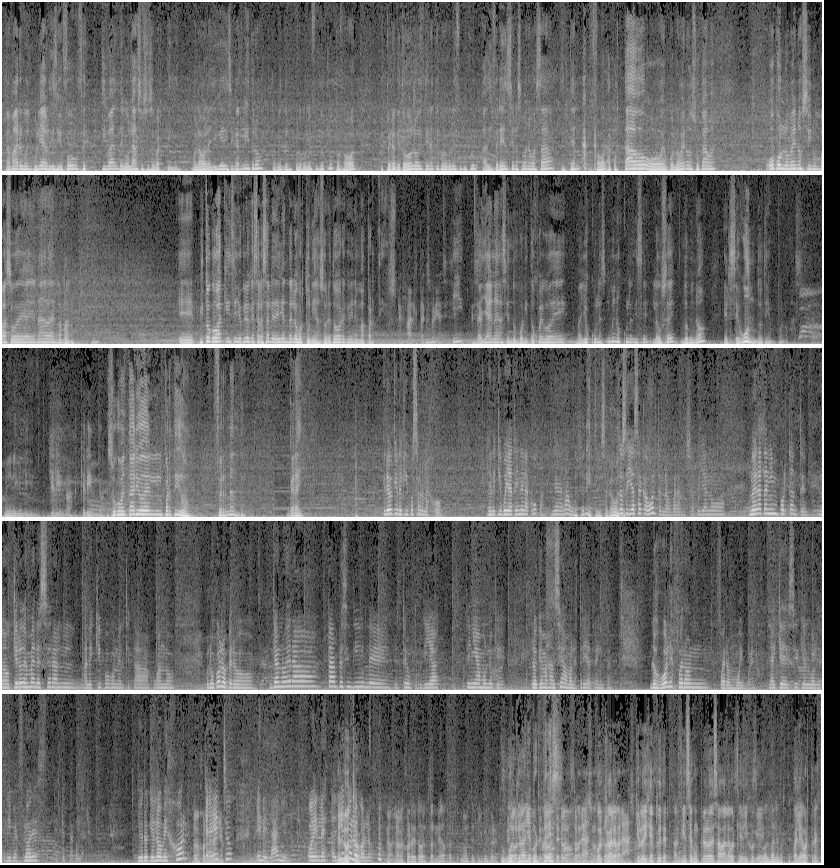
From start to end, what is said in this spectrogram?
Amargo Inculiable dice que fue un festival de golazos ese partido. Hola, hola, llegué, dice Carlitro, también del Colo Colo Fútbol Club, por favor. Espero que todos los integrantes del Colo Colo Fútbol Club, a diferencia de la semana pasada, estén, por favor, acostados o en- por lo menos en su cama. O por lo menos sin un vaso de nada en la mano. ¿Mm? Eh, Vitoco Vázquez dice, yo creo que a Salazar le deberían dar la oportunidad, sobre todo ahora que vienen más partidos. Le falta experiencia. Y. Dayana haciendo un bonito juego de mayúsculas y minúsculas dice, la UC dominó el segundo tiempo nomás. Mire qué lindo. Qué lindo, ¿eh? qué lindo. Su comentario del partido, Fernanda Garay. Creo que el equipo se relajó. El equipo ya tiene la copa, ya Ya ganamos. está listo, ya se acabó. Entonces esto. ya se acabó el torneo para nosotros, ya no, no era tan importante. No quiero desmerecer al, al equipo con el que estaba jugando Colo Colo, pero ya no era tan prescindible el triunfo, porque ya teníamos lo que, lo que más ansiábamos, la estrella 30. Los goles fueron, fueron muy buenos. Y hay que decir que el gol de Felipe Flores, espectacular. Yo creo que lo mejor, Lo mejor que ha año. hecho en el año. O en la estadía en. Colo Colo. No, lo mejor de todo el torneo fue el gol de Felipe Flores. Un De gol que vale por tres. Un gol que vale- golazo. Yo lo dije en Twitter. Al fin se cumplió lo de Zavala porque dijo que gol vale por tres. valía por tres.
